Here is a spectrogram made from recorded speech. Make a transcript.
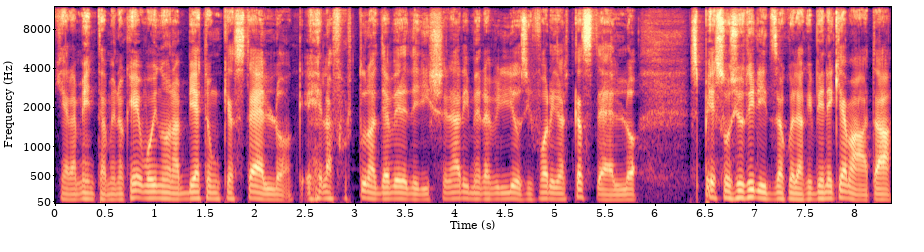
chiaramente a meno che voi non abbiate un castello e la fortuna di avere degli scenari meravigliosi fuori dal castello, spesso si utilizza quella che viene chiamata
